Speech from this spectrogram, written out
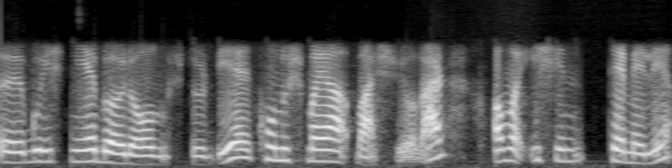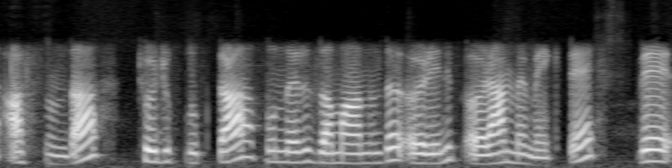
e, bu iş niye böyle olmuştur diye konuşmaya başlıyorlar. Ama işin temeli aslında çocuklukta bunları zamanında öğrenip öğrenmemekte ve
